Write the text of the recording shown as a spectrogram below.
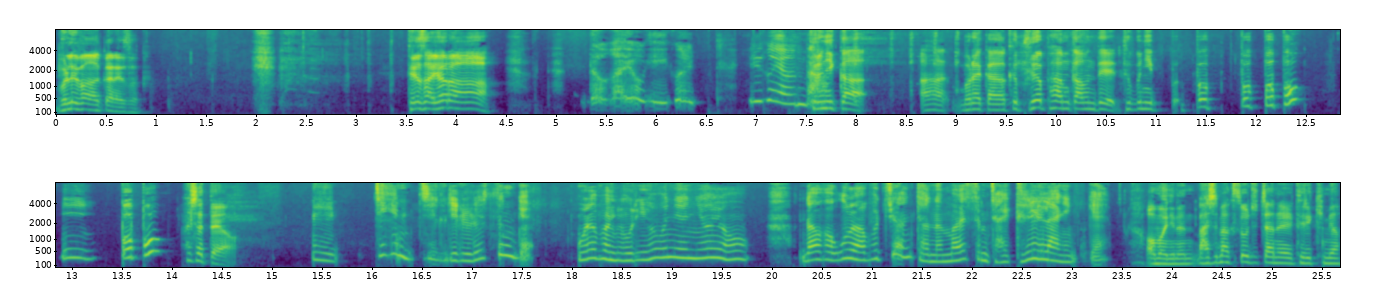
물레방앗간에서 대사 혀라. 너가 여기 이걸 읽어야 한다. 그러니까 아 뭐랄까요 그 불협화음 가운데 두 분이 뽀뽀뽀뽀 이, 뽀뽀 하셨대요. 이 책임질 일을 했은 게, 오라버니, 우리 효년이요. 나가 우리 아버지한테는 말씀 잘 드리려니까. 어머니는 마지막 소주잔을 들이키며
